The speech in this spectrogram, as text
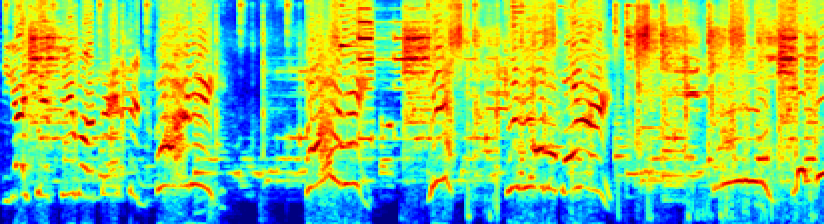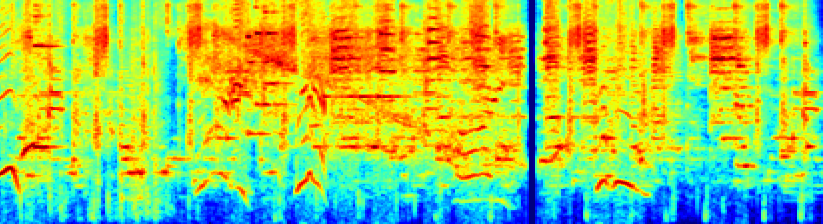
You guys can't see what I mentioned! Thank you.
